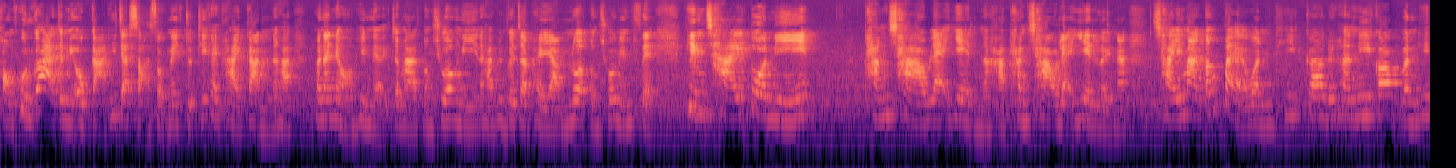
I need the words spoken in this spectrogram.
ของคุณก็อาจจะมีโอกาสที่จะสะสมในจุดที่คล้ายๆกันนะคะเพราะนั้นอย่างของพิมเนี่ยจะมาตรงช่วงนี้นะคะ พิมก็จะพยายามนวดตรงช่วงนี้พิเศษพิมใช้ตัวนี้ ทั้งเช้าและเย็นนะคะ ทั้งเช้าและเย็นเลยนะ ใช้มาตั้งแต่วันที่9เดือนธันนี่ก็วันที่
